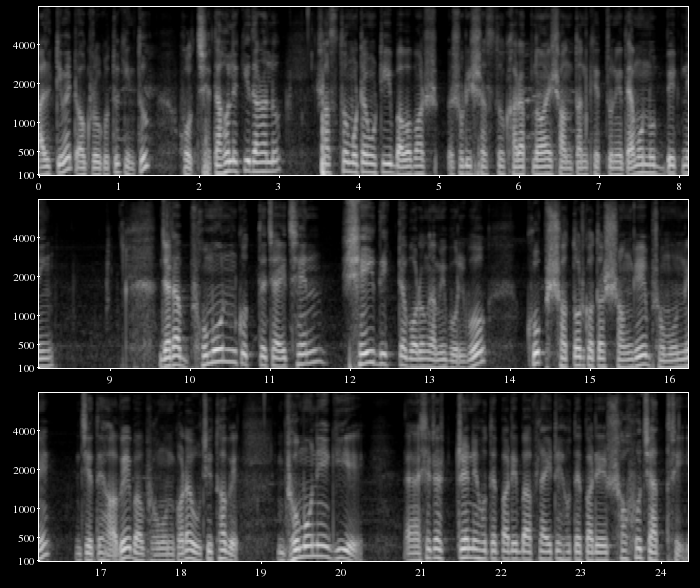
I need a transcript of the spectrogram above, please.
আলটিমেট অগ্রগতি কিন্তু হচ্ছে। তাহলে কি দাঁড়াল? স্বাস্থ্য মোটামুটি বাবা মার শরীর স্বাস্থ্য খারাপ নয়, সন্তান ক্ষেত্র নিয়ে তেমন উদ্বেগ নেই। যারা ভ্রমণ করতে চাইছেন, সেই দিকটা বরং আমি বলব, খুব সতর্কতার সঙ্গে ভ্রমণে যেতে হবে বা ভ্রমণ করা উচিত হবে। ভ্রমণে গিয়ে সেটা ট্রেনে হতে পারে বা ফ্লাইটে হতে পারে সহযাত্রী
